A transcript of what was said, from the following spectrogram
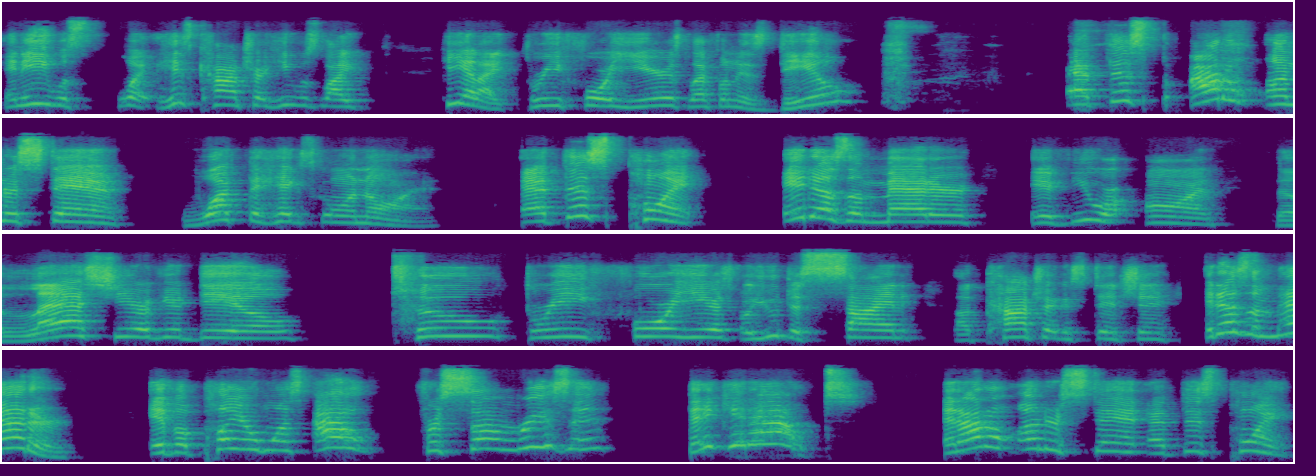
And he was what his contract, he was like, he had like three, four years left on his deal. At this, I don't understand what the heck's going on. At this point, it doesn't matter if you are on the last year of your deal, two, three, four years, or you just sign a contract extension. It doesn't matter. If a player wants out for some reason, they get out. And I don't understand at this point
